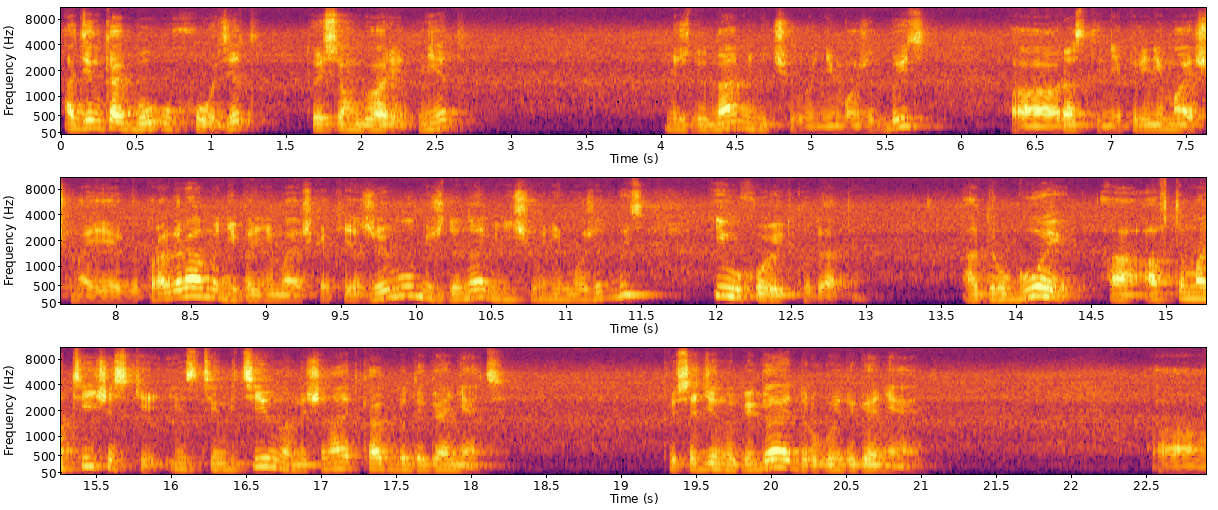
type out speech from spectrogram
один как бы уходит, то есть он говорит, нет, между нами ничего не может быть, а, раз ты не принимаешь мои эго-программы, не принимаешь, как я живу, между нами ничего не может быть, и уходит куда-то. А другой а, автоматически, инстинктивно начинает как бы догонять. То есть один убегает, другой догоняет. А,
